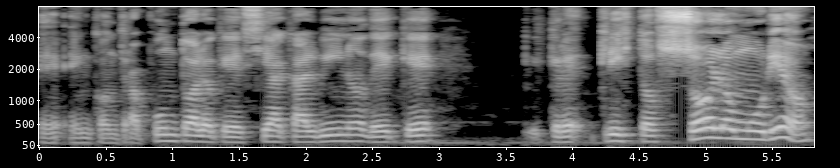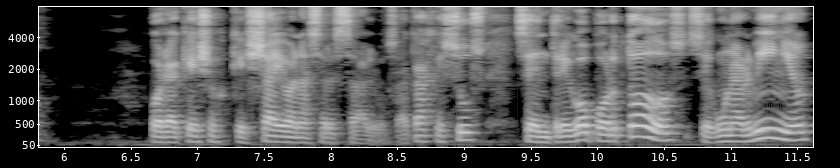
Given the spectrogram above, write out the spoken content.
Eh, en contrapunto a lo que decía Calvino de que Cristo solo murió por aquellos que ya iban a ser salvos. Acá Jesús se entregó por todos, según Arminio,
